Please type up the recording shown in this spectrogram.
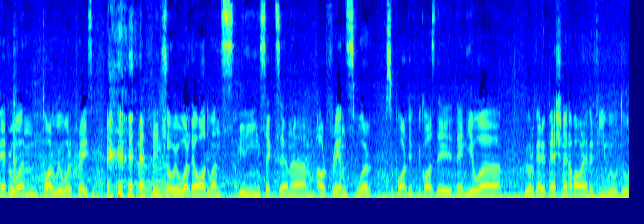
everyone thought we were crazy. I think so. We were the odd ones eating insects, and um, our friends were supportive because they they knew uh, we were very passionate about everything we would do,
